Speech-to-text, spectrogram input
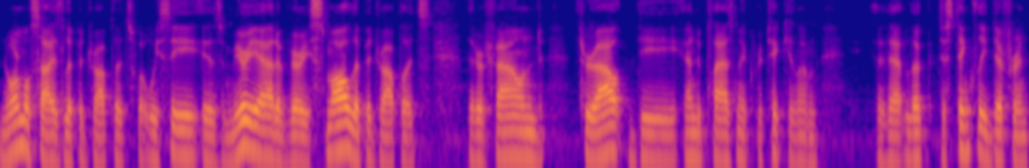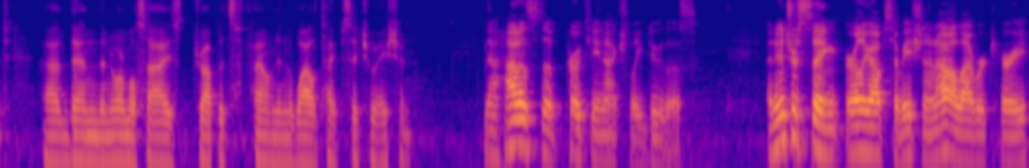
normal sized lipid droplets, what we see is a myriad of very small lipid droplets that are found throughout the endoplasmic reticulum that look distinctly different uh, than the normal sized droplets found in the wild type situation. Now, how does the protein actually do this? An interesting early observation in our laboratory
